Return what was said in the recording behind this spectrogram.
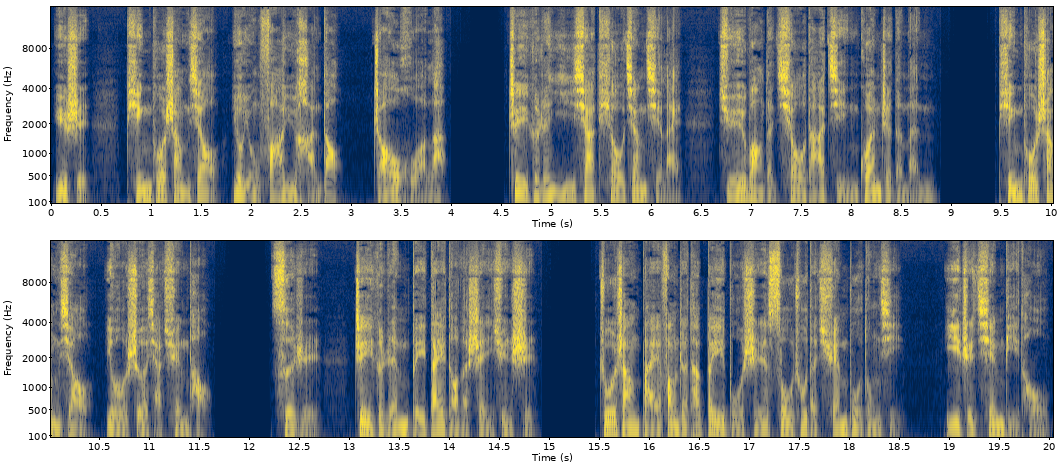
于是平托上校又用法语喊道：“着火了！”这个人一下跳江起来，绝望地敲打紧关着的门。平托上校又设下圈套。次日，这个人被带到了审讯室，桌上摆放着他被捕时搜出的全部东西：一支铅笔头、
